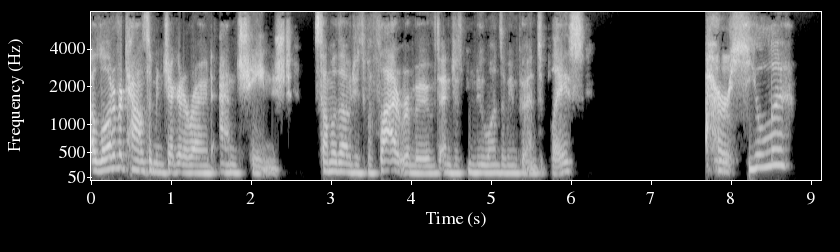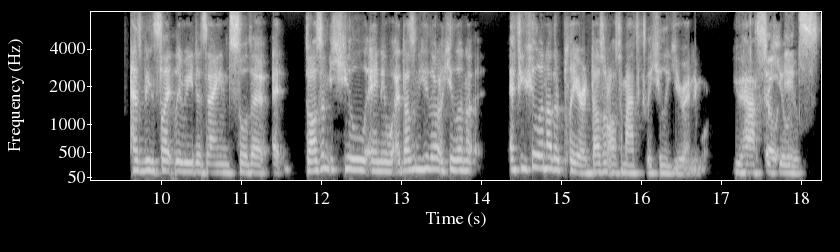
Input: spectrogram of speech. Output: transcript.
a lot of her talents have been jiggered around and changed. Some of them just been flat out removed and just new ones have been put into place. Her heal has been slightly redesigned so that it doesn't heal anyone. It doesn't heal, heal an, if you heal another player, it doesn't automatically heal you anymore. You have So to heal it's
